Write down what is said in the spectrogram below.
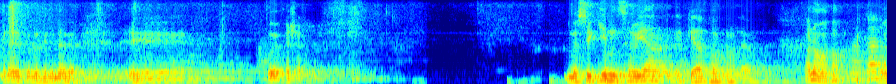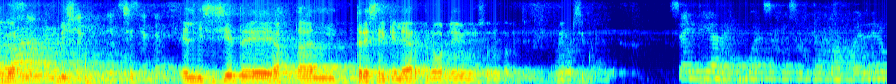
Para esto no tiene nada. Eh, puede fallar. No sé quién sabía que das vos, ¿no? Ah, no, acá. No, acá. acá, Liz. ¿el Sí. 17? El 17 hasta el 13 hay que leer, pero vos leí un solo capítulo. Seis días después Jesús tomó a Pedro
